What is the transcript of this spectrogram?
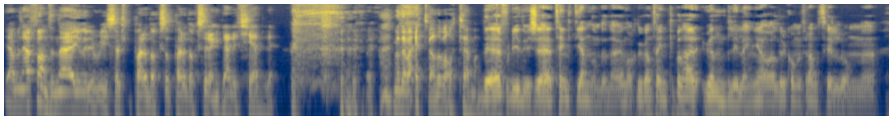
Ja, men jeg fant ut når jeg gjorde research på paradoks, at paradokser egentlig er litt kjedelig. men det var etter vi hadde valgt tema. Det er fordi du ikke har tenkt gjennom det nøye nok. Du kan tenke på det her uendelig lenge og aldri komme fram til om, eh,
